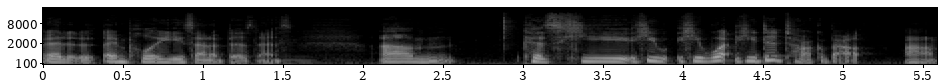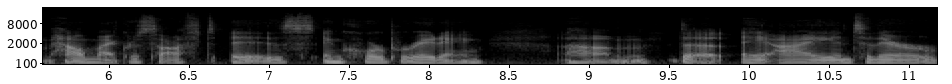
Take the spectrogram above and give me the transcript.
employees at a business um, because he he he what he did talk about um, how Microsoft is incorporating um, the AI into their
